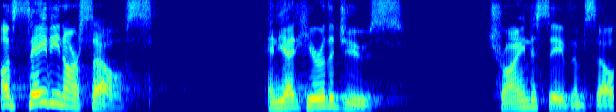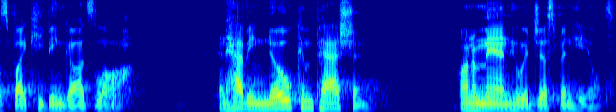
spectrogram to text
of saving ourselves. And yet, here are the Jews trying to save themselves by keeping God's law and having no compassion on a man who had just been healed.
